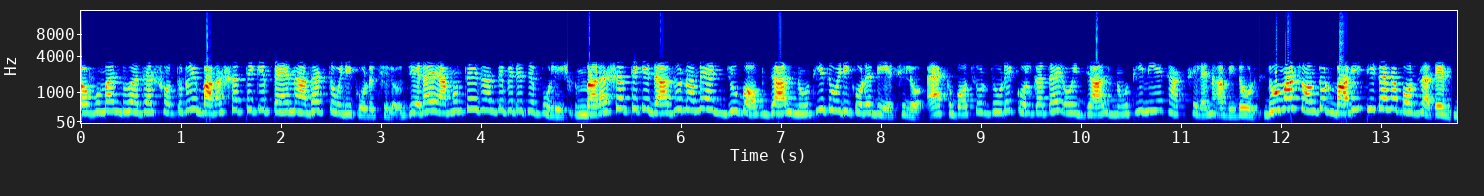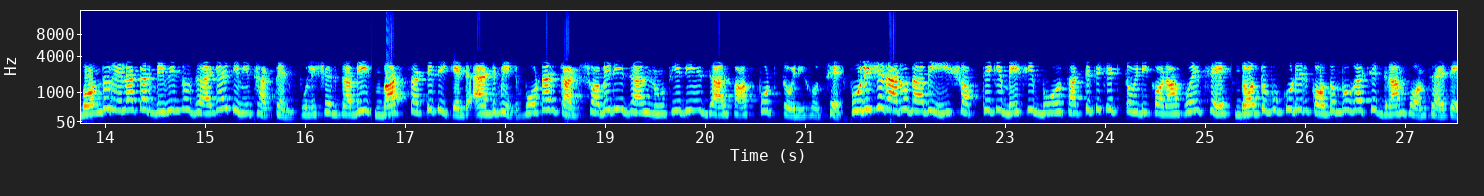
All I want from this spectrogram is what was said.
রহমান দু হাজার সতেরোয় বারাসাত থেকে প্যান আধার তৈরি করেছিল। জেরায় এমনটাই জানতে পেরেছে পুলিশ। বারাসাত থেকে রাজু নামে এক যুবক জাল নথি তৈরি করে দিয়েছিল। এক বছর ধরে কলকাতায় ওই জাল নথি নিয়ে থাকছিলেন আবিদুর। দু মাস অন্তর বাড়ির ঠিকানা বদলাতেন। বন্দর এলাকার বিভিন্ন জায়গায় তিনি থাকতেন। পুলিশের দাবি, birth certificate, admit, voter card সবেরই জাল নথি দিয়ে জাল পাসপোর্ট তৈরি হচ্ছে। পুলিশের আরও দাবি সব থেকে বেশি ভুয়ো সার্টিফিকেট তৈরি করা হয়েছে দত্তপুকুরের কদম্বগাছি গ্রাম পঞ্চায়েতে।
